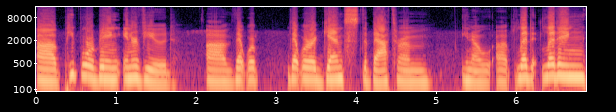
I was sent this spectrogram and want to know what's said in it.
uh, people were being interviewed uh, that were that were against the bathroom. You know, uh, let, letting.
